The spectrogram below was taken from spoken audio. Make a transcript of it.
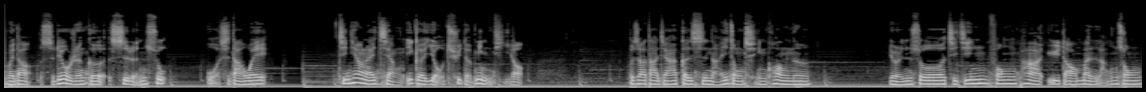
回到十六人格是人数，我是大威。今天要来讲一个有趣的命题哦，不知道大家更是哪一种情况呢？有人说几经风怕遇到慢郎中，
